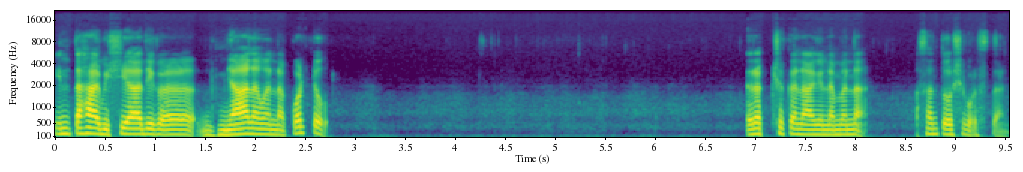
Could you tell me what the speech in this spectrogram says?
ಇಂತಹ ವಿಷಯಾದಿಗಳ ಜ್ಞಾನವನ್ನು ಕೊಟ್ಟು ರಕ್ಷಕನಾಗಿ ನಮ್ಮನ್ನು ಸಂತೋಷಗೊಳಿಸ್ತಾನೆ.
